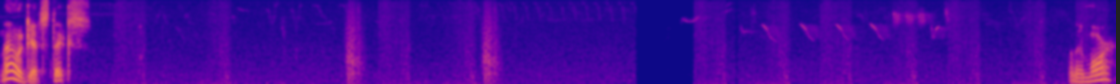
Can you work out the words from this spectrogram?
Now we get sticks. More?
